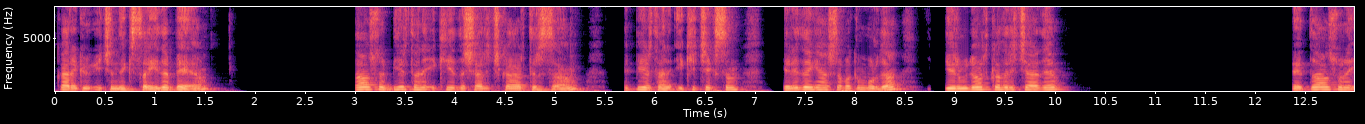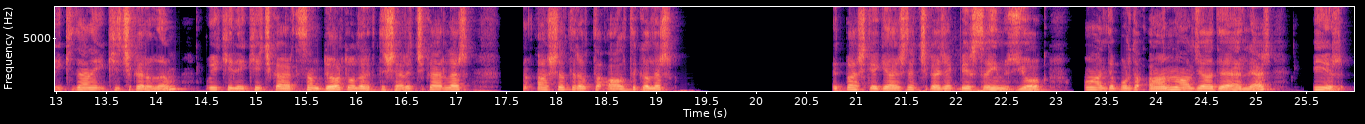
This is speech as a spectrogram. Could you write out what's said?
karekök içindeki sayı da B. Daha sonra bir tane 2'yi dışarı çıkartırsam bir tane 2 çıksın. Geride gençler bakın burada 24 kalır içeride. Evet, daha sonra 2 tane 2 çıkaralım. Bu 2 ile 2'yi çıkartırsam 4 olarak dışarı çıkarlar. Aşağı tarafta 6 kalır. Evet, başka gençler çıkacak bir sayımız yok. O halde burada A'nın alacağı değerler 1,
